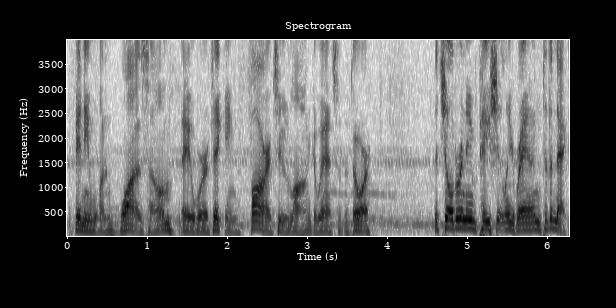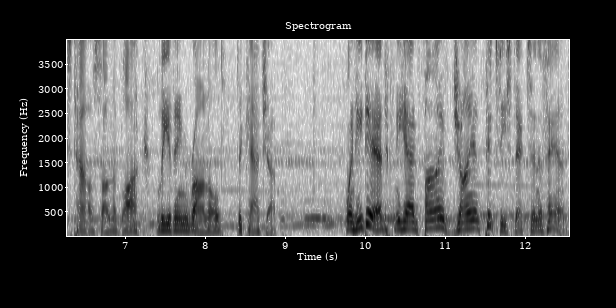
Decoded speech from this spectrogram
If anyone was home, they were taking far too long to answer the door. The children impatiently ran to the next house on the block, leaving Ronald to catch up. When he did, he had five giant pixie sticks in his hand,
